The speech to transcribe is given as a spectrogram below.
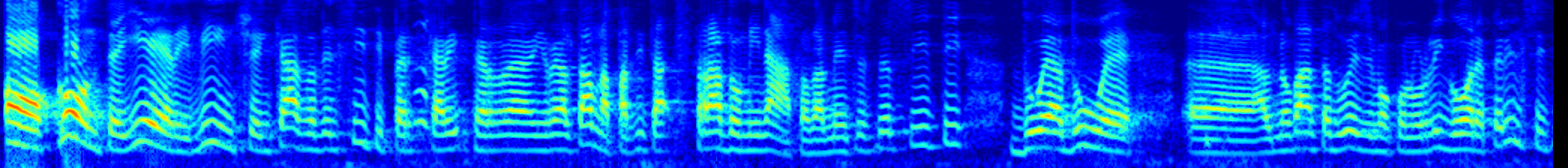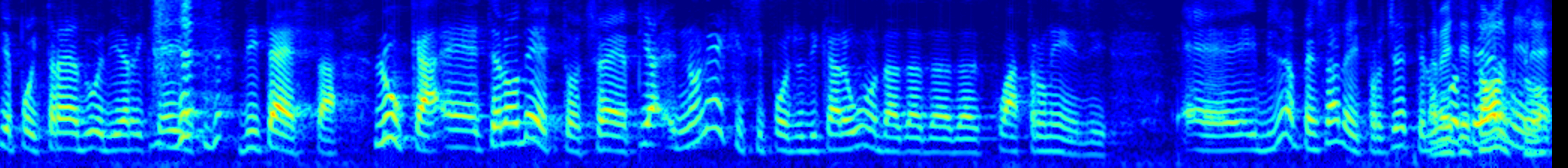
Oh, Conte ieri vince in casa del City per, per, in realtà una partita stradominata dal Manchester City, 2 a 2 eh, al 92esimo con un rigore per il City e poi 3-2 di Harry Kane di testa. Luca, eh, te l'ho detto, cioè, non è che si può giudicare uno da, da, da- da quattro mesi. Eh, bisogna pensare ai progetti a lungo termine.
